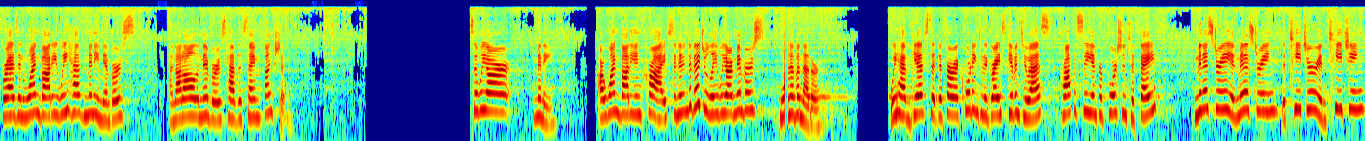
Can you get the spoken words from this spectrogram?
For as in one body we have many members, and not all the members have the same function. So we are many, are one body in Christ, and individually we are members one of another. We have gifts that differ according to the grace given to us prophecy in proportion to faith, ministry in ministering, the teacher in teaching,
